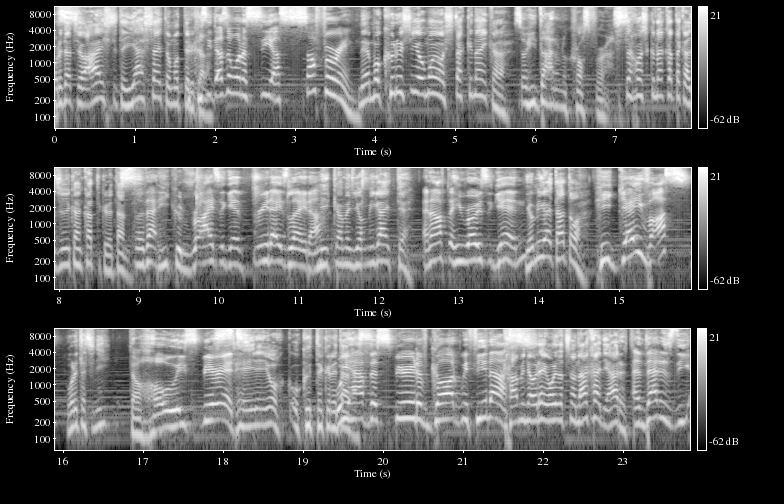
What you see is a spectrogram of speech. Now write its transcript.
俺た us, ちを愛してて癒したいと思ってるか because ら he。doesn't want to see us suffering. ね、もう苦しい思いをしたくないから。 So he died on the cross for し us, てほしくなかったから十字架に勝ってくれたんです。 so that he could rise again three days later. 3日目に蘇って、 And after he rose again, 蘇った後は、 he gave us 俺たちに the Holy Spirit. 精霊を送ってくれた We んで have す。 the Spirit of God within 神 us. の霊が俺たちの中にある。 And that is the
